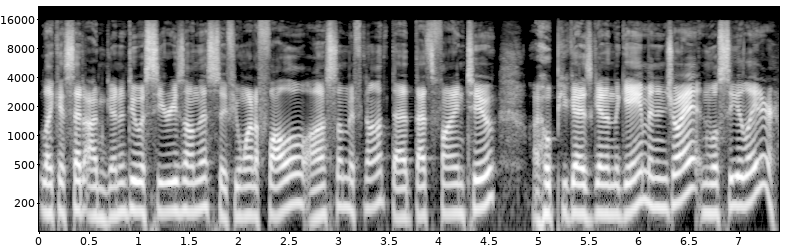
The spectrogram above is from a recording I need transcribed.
like I said, I'm gonna do a series on this. So if you want to follow, awesome. If not, that that's fine too. I hope you guys get in the game and enjoy it, and we'll see you later.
